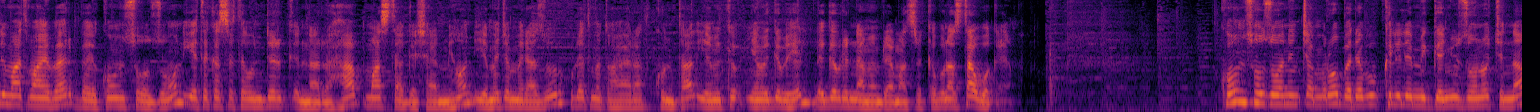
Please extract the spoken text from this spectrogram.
ልማት ማህበር በኮንሶ ዞን የተከሰተውን ድርቅና ረሃብ ማስታገሻ የሚሆን የመጀመሪያ ዙር 224 ኩንታል የምግብ እህል ለግብርና መምሪያ ማስረከቡን አስታወቀ ኮንሶ ዞንን ጨምሮ በደቡብ ክልል የሚገኙ ዞኖችና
